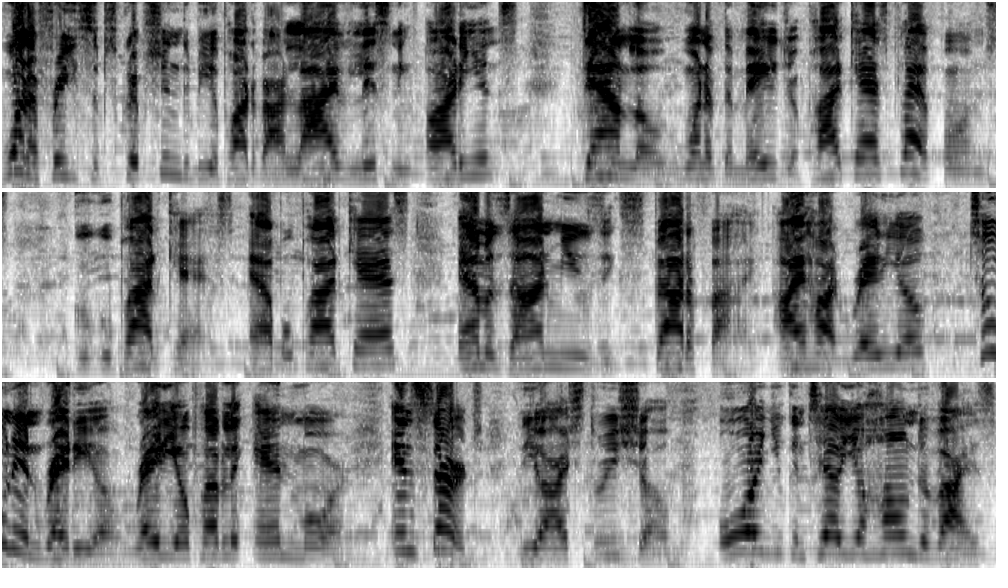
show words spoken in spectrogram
Want a free subscription to be a part of our live listening audience? Download one of the major podcast platforms Google Podcasts, Apple Podcasts, Amazon Music, Spotify, iHeartRadio, TuneIn Radio, Radio Public, and more. And search The RH3 Show. Or you can tell your home device,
